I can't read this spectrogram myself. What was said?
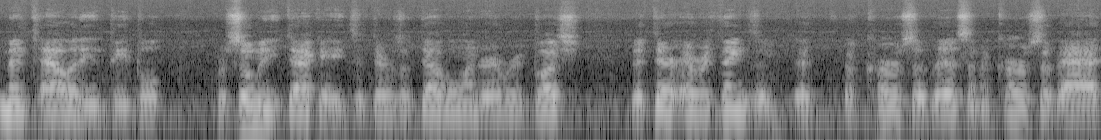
mentality in people for so many decades that there's a devil under every bush, that there everything's a, a, a curse of this and a curse of that,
